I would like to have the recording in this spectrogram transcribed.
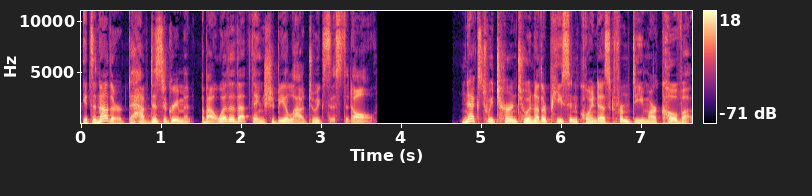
It's another to have disagreement about whether that thing should be allowed to exist at all. Next, we turn to another piece in Coindesk from Dea Markova.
